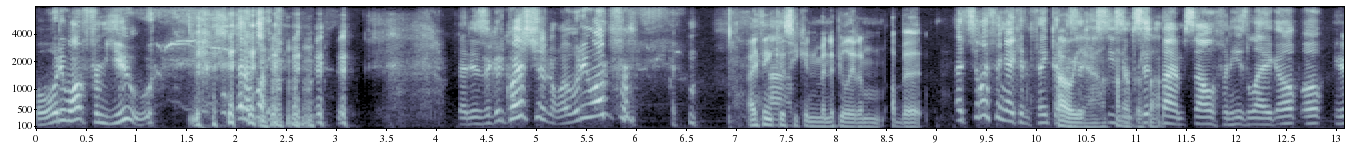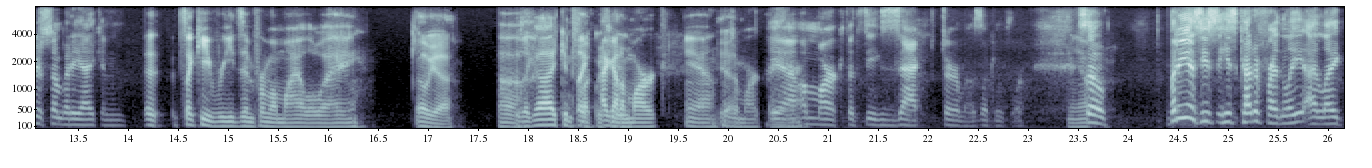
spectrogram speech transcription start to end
"Well, what do you want from you?" and I'm like, That is a good question. What would he want from him? I think because Um, he can manipulate him a bit. That's the only thing I can think of. Oh, is that yeah, he sees him 100%. sitting by himself, and he's like, "Oh, oh, here's somebody I can." It's like he reads him from a mile away. Oh yeah. Ugh. He's like, I can It's like fuck with I got you. a mark. Yeah, there's Yeah. a mark. Right Yeah, here. a mark. That's the exact term I was looking for. Yep. So, but he is. He's he's kind of friendly. I like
